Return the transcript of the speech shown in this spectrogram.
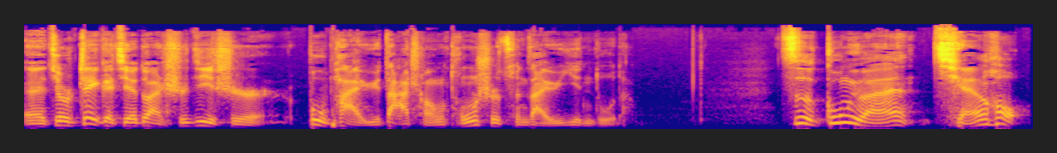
呃，就是这个阶段，实际是部派与大乘同时存在于印度的。自公元前后。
